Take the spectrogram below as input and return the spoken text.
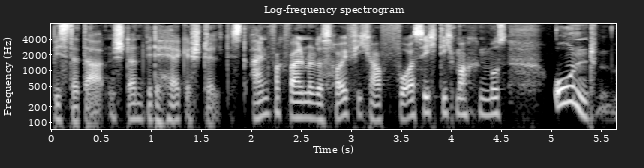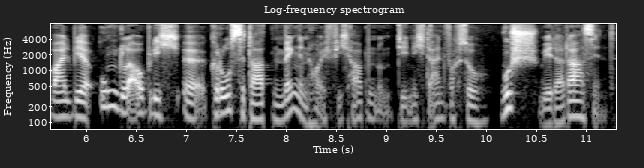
bis der Datenstand wiederhergestellt ist. Einfach weil man das häufig auch vorsichtig machen muss und weil wir unglaublich äh, große Datenmengen häufig haben und die nicht einfach so wusch wieder da sind.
